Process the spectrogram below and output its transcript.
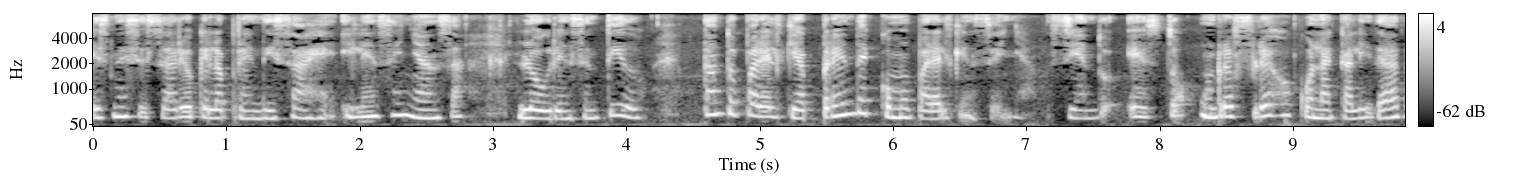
Es necesario que el aprendizaje y la enseñanza logren sentido, tanto para el que aprende como para el que enseña, siendo esto un reflejo con la calidad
